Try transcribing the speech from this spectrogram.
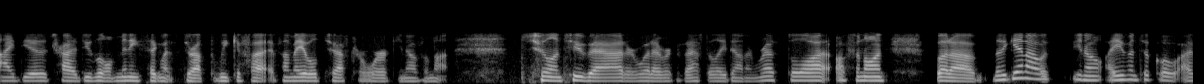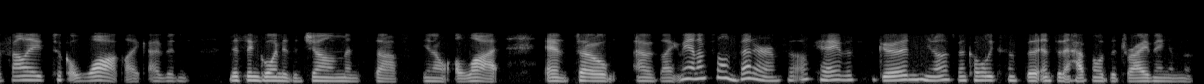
idea to try to do little mini segments throughout the week if I if I'm able to after work. You know, if I'm not feeling too bad or whatever because I have to lay down and rest a lot off and on. But uh, but again, I was you know I even took a I finally took a walk. Like I've been missing going to the gym and stuff, you know, a lot. And so I was like, man, I'm feeling better. I'm feeling okay. This is good. You know, it's been a couple weeks since the incident happened with the driving and the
